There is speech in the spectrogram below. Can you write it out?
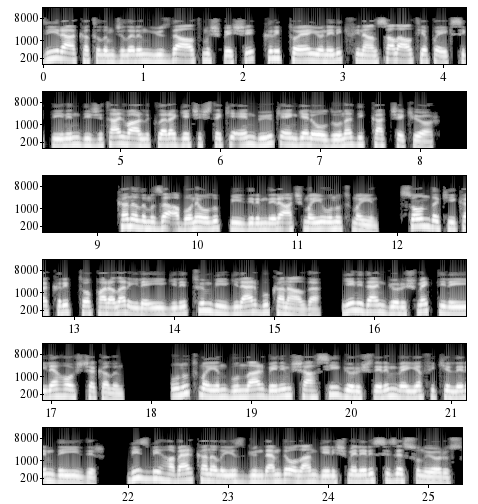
Zira katılımcıların %65'i, kriptoya yönelik finansal altyapı eksikliğinin dijital varlıklara geçişteki en büyük engel olduğuna dikkat çekiyor. Kanalımıza abone olup bildirimleri açmayı unutmayın. Son dakika kripto paralar ile ilgili tüm bilgiler bu kanalda. Yeniden görüşmek dileğiyle hoşçakalın. Unutmayın bunlar benim şahsi görüşlerim ve ya fikirlerim değildir. Biz bir haber kanalıyız gündemde olan gelişmeleri size sunuyoruz.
